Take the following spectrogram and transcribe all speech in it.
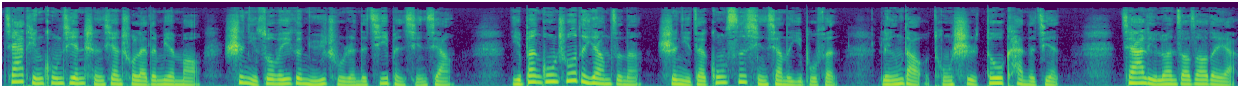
家庭空间呈现出来的面貌，是你作为一个女主人的基本形象。你办公桌的样子呢，是你在公司形象的一部分，领导、同事都看得见。家里乱糟糟的呀，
